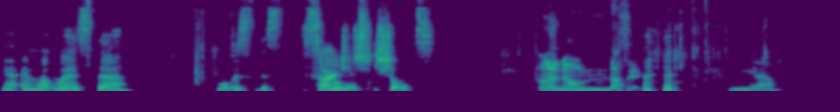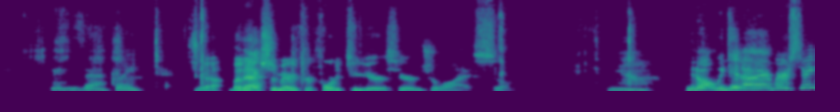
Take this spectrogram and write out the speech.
Yeah, and what was the what was this Sergeant Schultz. Schultz? I know nothing. Yeah, exactly. yeah, but actually married for 42 years here in July. So Yeah. You know what we did on our anniversary?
